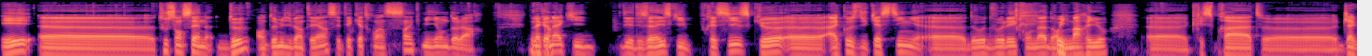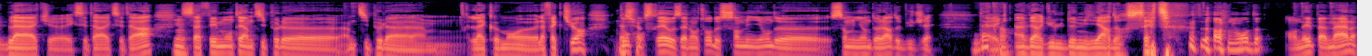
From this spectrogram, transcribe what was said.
Et euh, Tous en scène 2, en 2021, c'était 85 millions de dollars. Donc il y en a qui des, des, analystes qui précisent que euh, à cause du casting euh, de haute volée qu'on a dans Oui. Mario, euh, Chris Pratt, Jack Black, etc., etc., Mm. ça fait monter un petit peu le, un petit peu la, la comment la facture. Bien Donc sûr. on serait aux alentours de 100 millions de 100 millions de dollars de budget avec D'accord. 1,2 milliard de recettes dans le monde. On est pas mal.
